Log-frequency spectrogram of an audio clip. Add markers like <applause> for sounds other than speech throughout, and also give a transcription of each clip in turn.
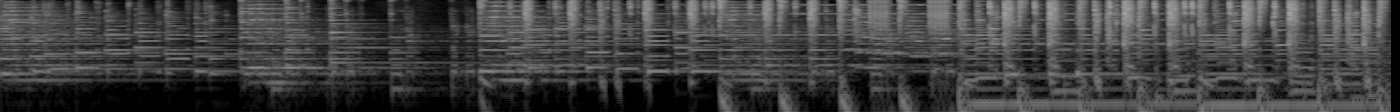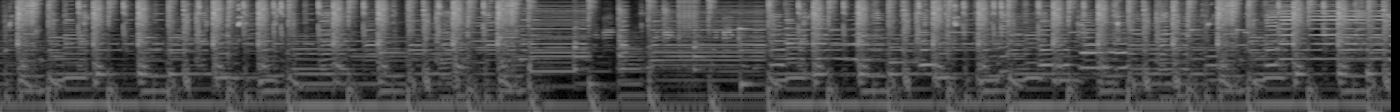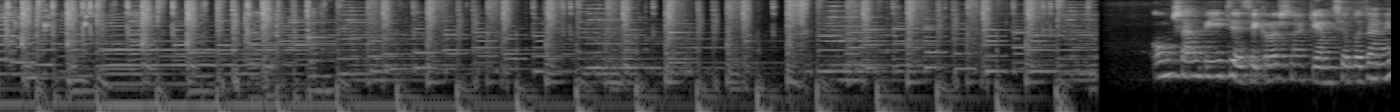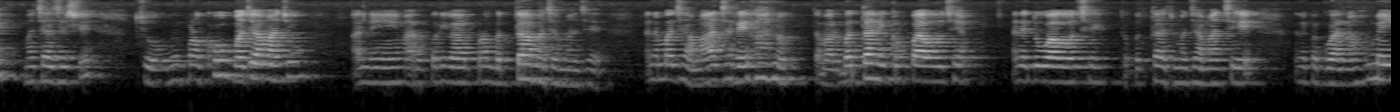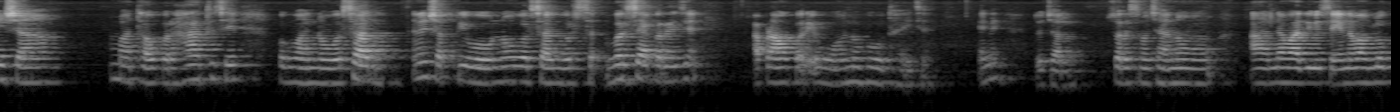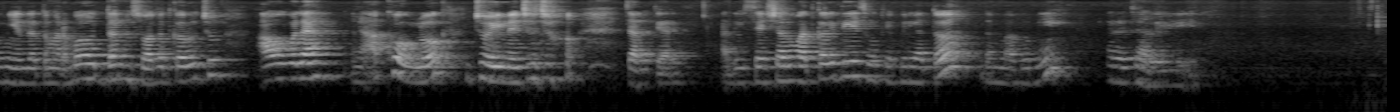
Música ઓમ શાંતિ, જય શ્રી કૃષ્ણ, કેમ છે બધાને? મજા જશે? જો, હું પણ ખૂબ મજામાં છું અને મારો પરિવાર પણ બધા મજામાં છે અને મજામાં જ રહેવાનું. તમારા બધાની કૃપાઓ છે અને દુઆઓ છે, તો બધા જ મજામાં છે અને ભગવાનનો હંમેશા માથા ઉપર હાથ છે. ભગવાનનો વરસાદ અને શક્તિઓનો વરસાદ વરસા વરસ્યા કરે છે. આપણા ઉપર એવો અનુભવ થાય છે. એને? તો ચાલો, સરસ મજાનો આ નવા દિવસે, નવા બ્લોગની અંદર તમારા બધાનું સ્વાગત કરું છું. આવો બધા અને આખો બ્લોગ જોઈને જજો. ચાલો ત્યારે આ દિવસે શરૂઆત કરી દઈએ. સૌથી પહેલાં તો દમબાબુની રજા લઈ લઈએ.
